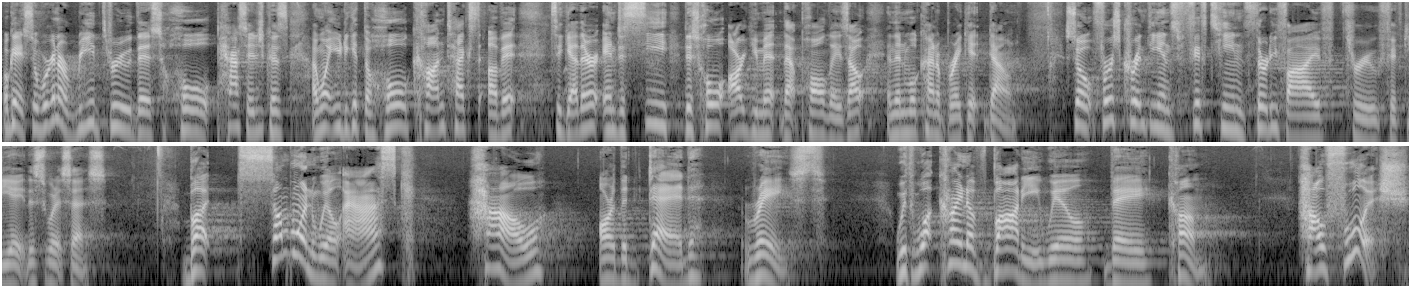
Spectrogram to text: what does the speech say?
Okay, so we're going to read through this whole passage because I want you to get the whole context of it together and to see this whole argument that Paul lays out, and then we'll kind of break it down. So, 1 Corinthians 15 35 through 58, this is what it says. But someone will ask, How are the dead raised? With what kind of body will they come? How foolish!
